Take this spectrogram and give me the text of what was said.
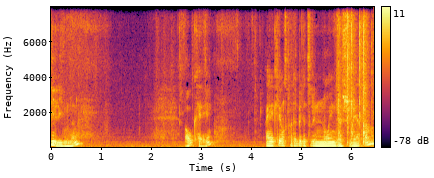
Die Liebenden. Okay. Eine Klärungskarte bitte zu den neuen der Schwertern.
